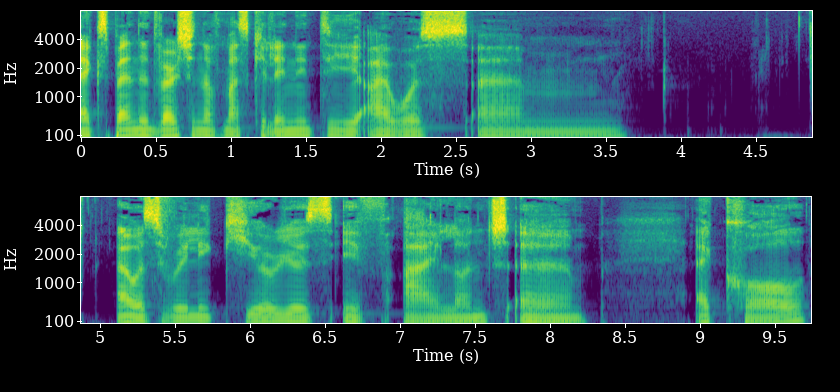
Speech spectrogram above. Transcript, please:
expanded version of masculinity i was um, i was really curious if i launch a, a call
